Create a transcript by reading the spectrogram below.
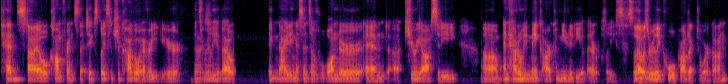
TED style conference that takes place in Chicago every year. That's nice. really about igniting a sense of wonder and uh, curiosity. Um, and how do we make our community a better place? So that was a really cool project to work on.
